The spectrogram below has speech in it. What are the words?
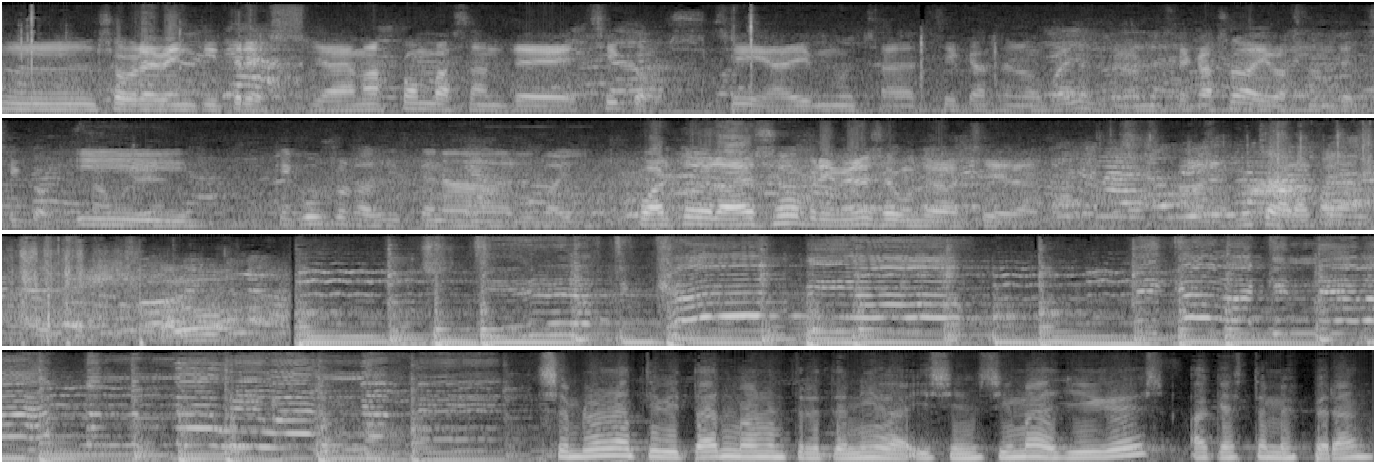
Mm, sobre 23 y además con bastantes chicos. Sí, hay muchas chicas en los bailes, pero en este caso hay bastantes chicos. ¿Y qué cursos asisten al baile? Cuarto de la ESO, primero y segundo de bachillerato. Vale, muchas gracias. Hasta luego. Sembla una activitat molt entretenida i si encima lligues, a què estem esperant?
